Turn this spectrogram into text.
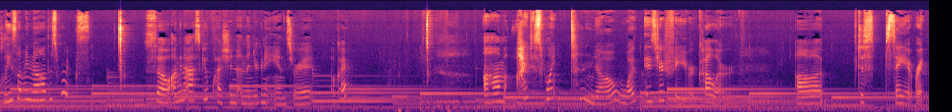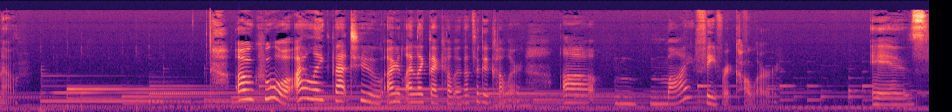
Please let me know how this works. So, I'm gonna ask you a question and then you're gonna answer it, okay? Um, I just want to know what is your favorite color? Uh, just say it right now. Oh, cool. I like that too. I, I like that color. That's a good color. Uh, m- my favorite color is.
